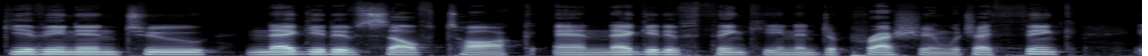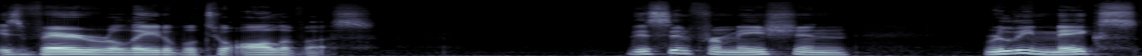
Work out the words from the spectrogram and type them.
giving into negative self-talk and negative thinking and depression which i think is very relatable to all of us. This information really makes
